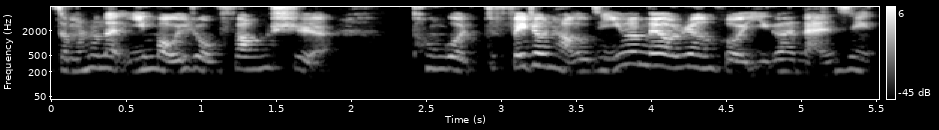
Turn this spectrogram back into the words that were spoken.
怎么说呢？以某一种方式通过非正常路径，因为没有任何一个男性。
